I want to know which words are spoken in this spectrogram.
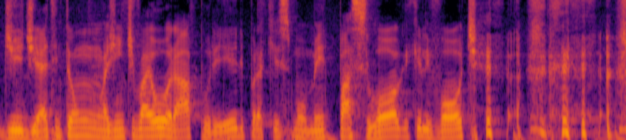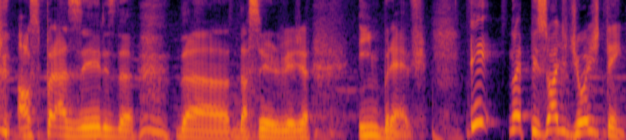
de dieta. Então a gente vai orar por ele para que esse momento passe logo e que ele volte aos prazeres da, da, da cerveja em breve. E no episódio de hoje tem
